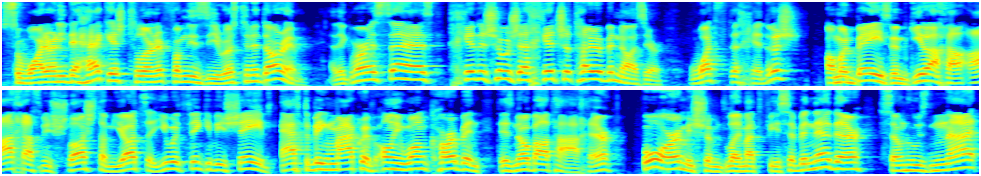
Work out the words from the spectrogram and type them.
So why do I need the hekish to learn it from the zeros to nedarim? And the Gemara says, Chidushu shechid shatayra ben nazir. What's the chidush? Amud Beis, v'mgilach al achas mishloshtam yotza. You would think if he shaved after being makriv only one korban, there's no bal ta'acher. Or mishum dleimat fisa ben neder, someone who's not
